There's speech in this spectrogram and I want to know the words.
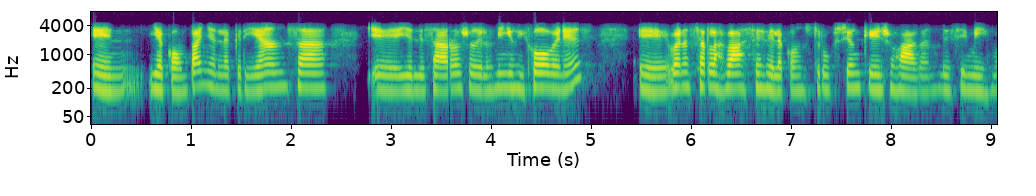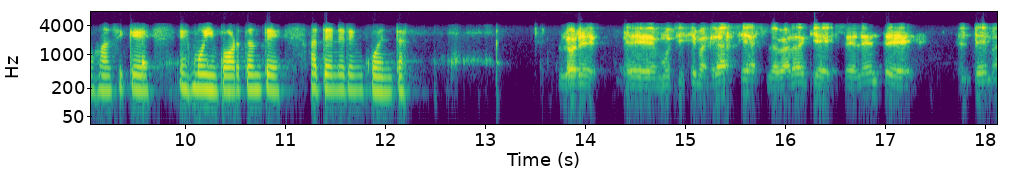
en, y acompañan la crianza, eh, y el desarrollo de los niños y jóvenes eh, van a ser las bases de la construcción que ellos hagan de sí mismos. Así que es muy importante a tener en cuenta. Lore, eh, muchísimas gracias. La verdad que excelente el tema,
